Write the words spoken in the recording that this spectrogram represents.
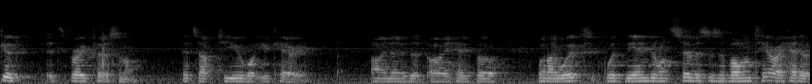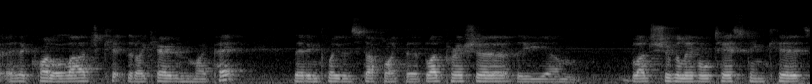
good. It's very personal. It's up to you what you carry. I know that I have, uh, when I worked with the ambulance service as a volunteer, I had, a, I had quite a large kit that I carried in my pack that included stuff like the blood pressure, the um, blood sugar level testing kits,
